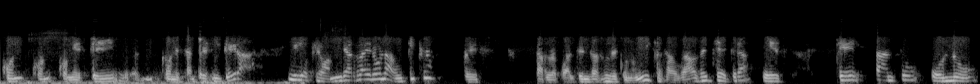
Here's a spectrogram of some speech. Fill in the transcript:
con, con, este, con esta empresa integrada. Y lo que va a mirar la aeronáutica, pues, para lo cual tendrá sus economistas, abogados, etcétera, es qué tanto o no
